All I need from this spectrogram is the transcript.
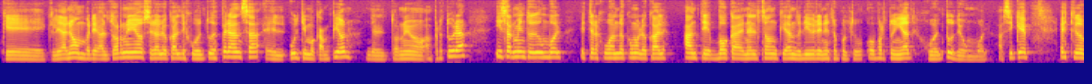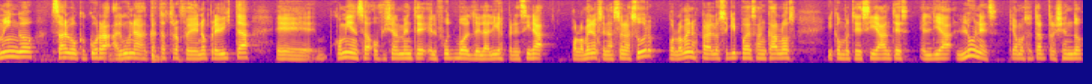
que, le da nombre al torneo, será local de Juventud Esperanza, el último campeón del torneo Apertura, y Sarmiento de Humboldt estará jugando como local ante Boca de Nelson, quedando libre en esta oportunidad Juventud de Humboldt. Así que este domingo, salvo que ocurra alguna catástrofe no prevista, eh, comienza oficialmente el fútbol de la Liga Esperencina por lo menos en la zona sur, por lo menos para los equipos de San Carlos. Y como te decía antes, el día lunes te vamos a estar trayendo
